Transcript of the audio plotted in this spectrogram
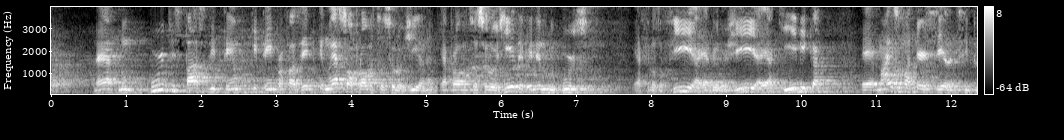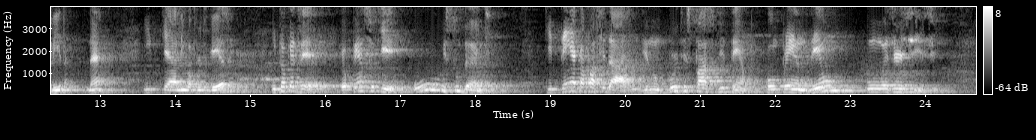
né, num curto espaço de tempo que tem para fazer, porque não é só a prova de sociologia, né? É a prova de sociologia, dependendo do curso, é a filosofia, é a biologia, é a química, é mais uma terceira disciplina, né? E, que é a língua portuguesa. Então, quer dizer, eu penso que o estudante que tem a capacidade de, num curto espaço de tempo, compreender um, um exercício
